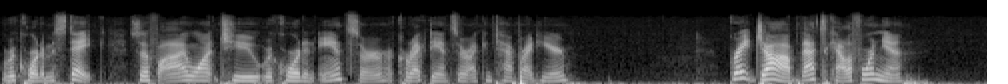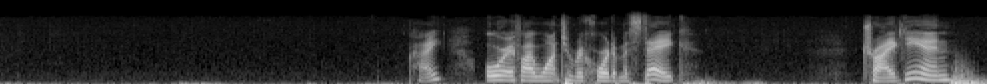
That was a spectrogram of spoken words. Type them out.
or record a mistake. So if I want to record an answer, a correct answer, I can tap right here. Great job, that's California. Okay, or if I want to record a mistake, try again.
